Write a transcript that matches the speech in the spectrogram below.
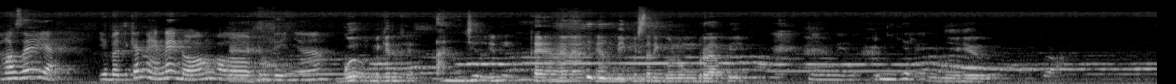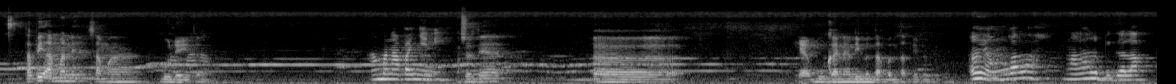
Maksudnya ya ya berarti kan nenek dong kalau Iya. budenya. Gue mikir kayak anjir ini kayak nenek yang di misteri gunung berapi. Penyihir ya? Penyihir. Tapi aman ya sama Bude itu. Aman apanya nih? Maksudnya eh ya bukan yang dibentak-bentak itu. oh ya enggak lah. Malah lebih galak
